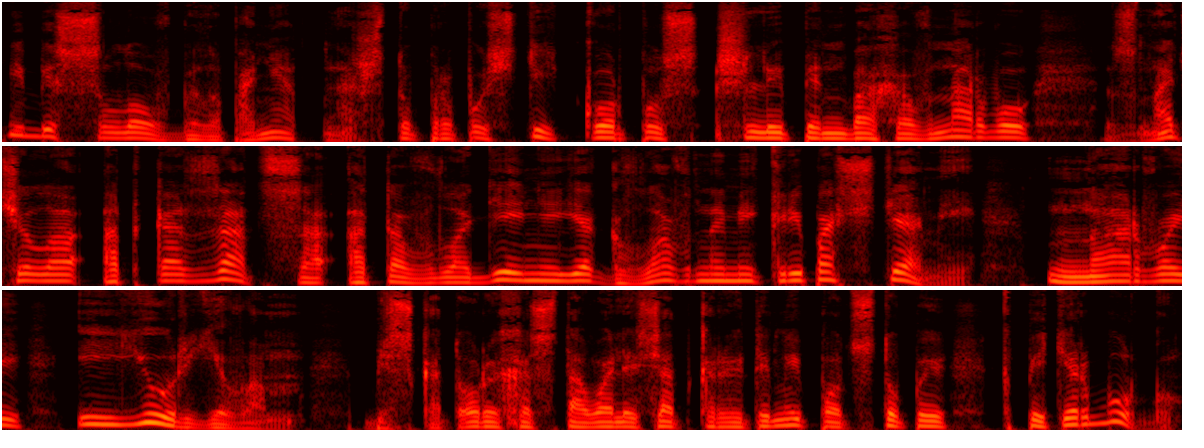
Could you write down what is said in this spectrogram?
и без слов было понятно, что пропустить корпус Шлиппенбаха в Нарву значило отказаться от овладения главными крепостями — Нарвой и Юрьевом, без которых оставались открытыми подступы к Петербургу.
